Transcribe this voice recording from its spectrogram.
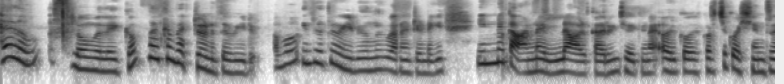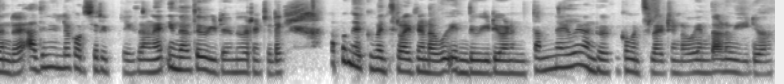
ഹലോ അസ്സാം വലൈക്കും വെൽക്കം ബാക്ക് ടു അന്നത്തെ വീഡിയോ അപ്പോൾ ഇന്നത്തെ വീഡിയോ എന്ന് പറഞ്ഞിട്ടുണ്ടെങ്കിൽ ഇന്നെ കാണുന്ന എല്ലാ ആൾക്കാരും ചോദിക്കണ ഒരു കുറച്ച് ക്വസ്റ്റ്യൻസ് ഉണ്ട്. അതിനുള്ള കുറച്ച് റിപ്ലൈസ് ആണ് ഇന്നത്തെ വീഡിയോ എന്ന് പറഞ്ഞിട്ടുണ്ടെങ്കിൽ. അപ്പോൾ നിങ്ങൾക്ക് മനസ്സിലായിട്ടുണ്ടാവും എന്ത് വീഡിയോ ആണെന്ന് തമ്മിൽ കണ്ടവർക്കൊക്കെ മനസ്സിലായിട്ടുണ്ടാവും എന്താണ് വീഡിയോ എന്ന്.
